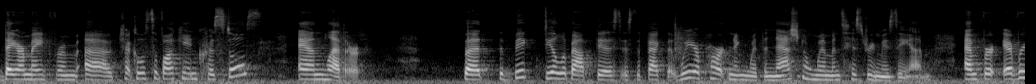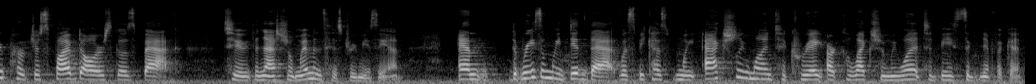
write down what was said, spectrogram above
They are made from uh, Czechoslovakian crystals and leather. But the big deal about this is the fact that we are partnering with the National Women's History Museum, and for every purchase, $5 goes back to the National Women's History Museum. And the reason we did that was because when we actually wanted to create our collection, we wanted it to be significant.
